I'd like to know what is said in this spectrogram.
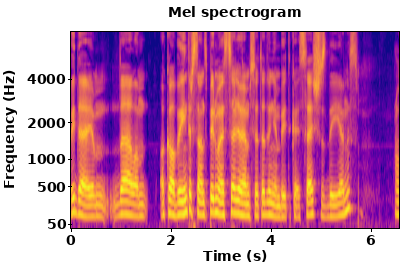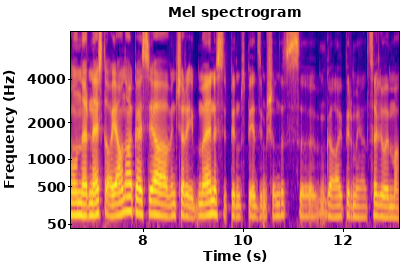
vidējam dēlam, kā bija interesants pirmais ceļojums, jo tad viņam bija tikai sešas dienas. Un Ernesto jaunākais, jā, viņš arī mēnesi pirms piedzimšanas uh, gāja pirmajā ceļojumā.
